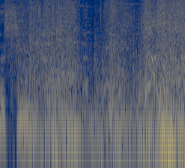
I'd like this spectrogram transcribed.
The sea has remembered. Betrayal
